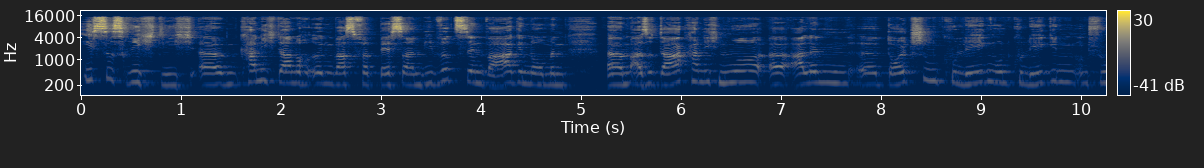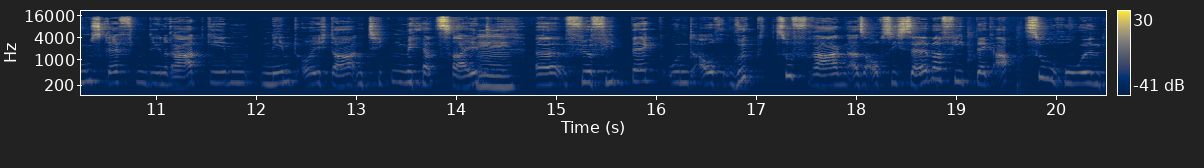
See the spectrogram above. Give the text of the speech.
ist es richtig? Ähm, kann ich da noch irgendwas verbessern? Wie wird es denn wahrgenommen? Ähm, also da kann ich nur äh, allen äh, deutschen Kollegen und Kolleginnen und Führungskräften den Rat geben, nehmt euch da einen Ticken mehr Zeit mm. äh, für Feedback und auch rückzufragen, also auch sich selber Feedback abzuholen.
